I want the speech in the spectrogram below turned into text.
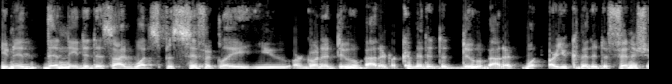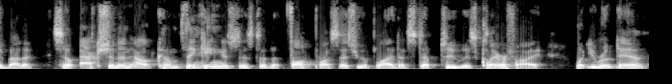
You need, then need to decide what specifically you are going to do about it or committed to do about it. What are you committed to finish about it? So action and outcome thinking is just a thought process you apply. That's step two is clarify what you wrote down.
